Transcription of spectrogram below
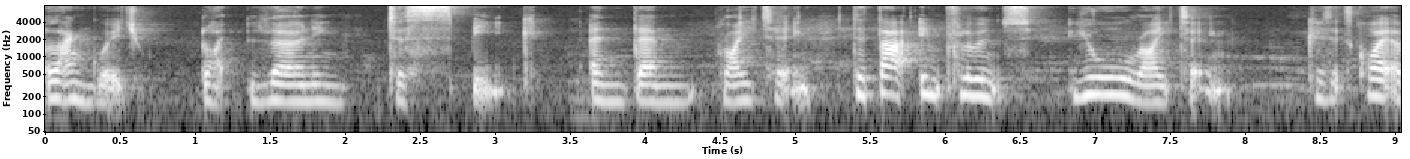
language, like learning to speak and them writing, did that influence your writing? Because it's quite a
